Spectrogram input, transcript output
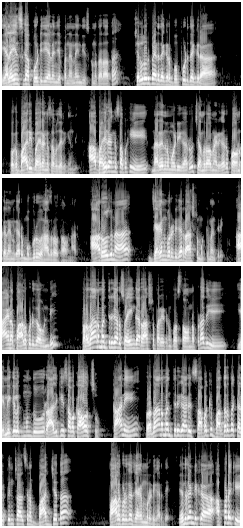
ఎలయన్స్గా పోటీ చేయాలని చెప్పి నిర్ణయం తీసుకున్న తర్వాత చిల్లూరుపేట దగ్గర బొప్పూడి దగ్గర ఒక భారీ బహిరంగ సభ జరిగింది. ఆ బహిరంగ సభకి నరేంద్ర మోడీ గారు చంద్రబాబు నాయుడు గారు పవన్ కళ్యాణ్ గారు ముగ్గురు హాజరవుతా ఉన్నారు. ఆ రోజున జగన్మోహన్ రెడ్డి గారు రాష్ట్ర ముఖ్యమంత్రి. ఆయన పాలకుడిగా ఉండి ప్రధానమంత్రి గారు స్వయంగా రాష్ట్ర పర్యటనకు వస్తూ ఉన్నప్పుడు అది ఎన్నికలకు ముందు రాజకీయ సభ కావచ్చు. కానీ ప్రధానమంత్రి గారి సభకి భద్రత కల్పించాల్సిన బాధ్యత పాలకుడిగా జగన్మోహన్ రెడ్డి గారిదే. ఎందుకంటే ఇక అప్పటికి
